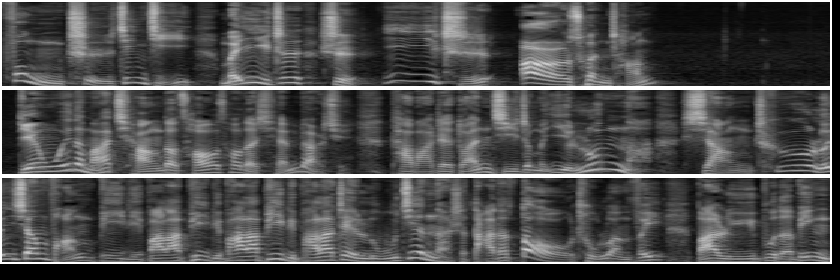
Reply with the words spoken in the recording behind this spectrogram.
凤翅金戟，每一只是一尺二寸长。典韦的马抢到曹操的前边去，他把这短戟这么一抡呐，像车轮相仿，噼里啪啦，噼里啪啦，噼里啪啦，这弩箭呢是打得到处乱飞，把吕布的兵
